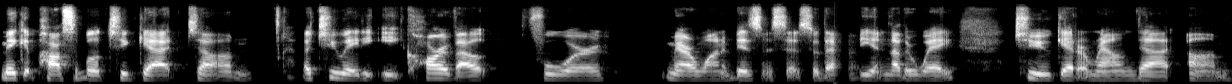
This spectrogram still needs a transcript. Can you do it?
make it possible to get um, a 280E carve out for marijuana businesses. So that'd be another way to get around that um,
